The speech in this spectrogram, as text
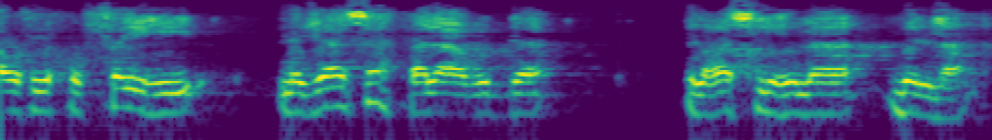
أو في خفيه نجاسة فلا بد من غسلهما بالماء.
